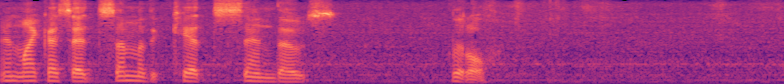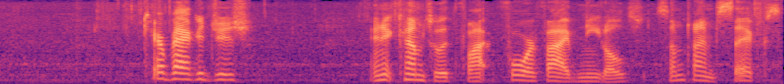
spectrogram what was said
And like I said, some of the kits send those little care packages. And it comes with five, four or five needles, sometimes six.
